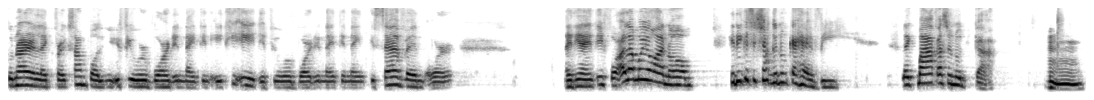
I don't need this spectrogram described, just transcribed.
kunwari like for example, if you were born in 1988, if you were born in 1997 or 1994, alam mo yung ano, hindi kasi siya ganun ka-heavy. Like, makakasunod ka. Mm-mm.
